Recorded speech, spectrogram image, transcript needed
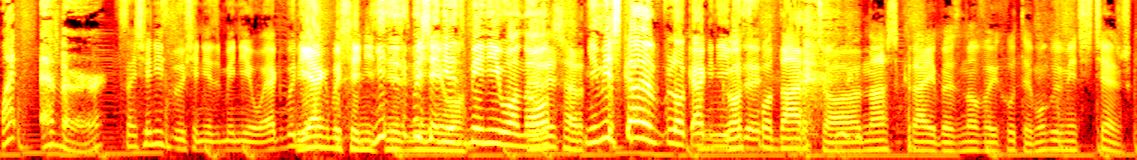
Whatever. W sensie nic by się nie zmieniło. Jakby, nie, Jakby się nic, nie by się nie zmieniło, no. Ryszard, Nie mieszkałem w blokach nigdy. Gospodarczo, nasz kraj bez nowej huty mógłby mieć ciężko.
